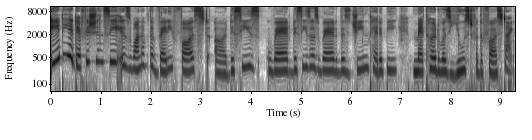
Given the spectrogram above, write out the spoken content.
ADA deficiency is one of the very first uh, disease where diseases where this gene therapy method was used for the first time.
